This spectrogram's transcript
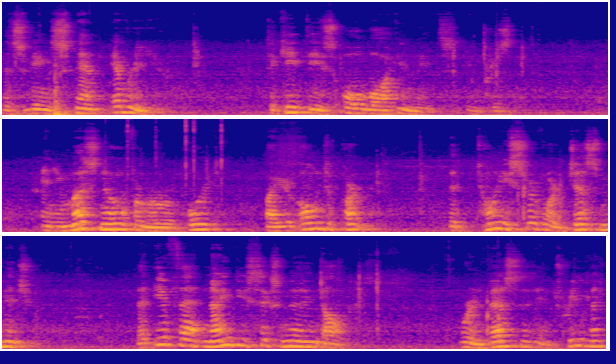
that's being spent every year to keep these old law inmates in prison. And you must know from a report by your own department that Tony Streveler just mentioned that if that $96 million were invested in treatment,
